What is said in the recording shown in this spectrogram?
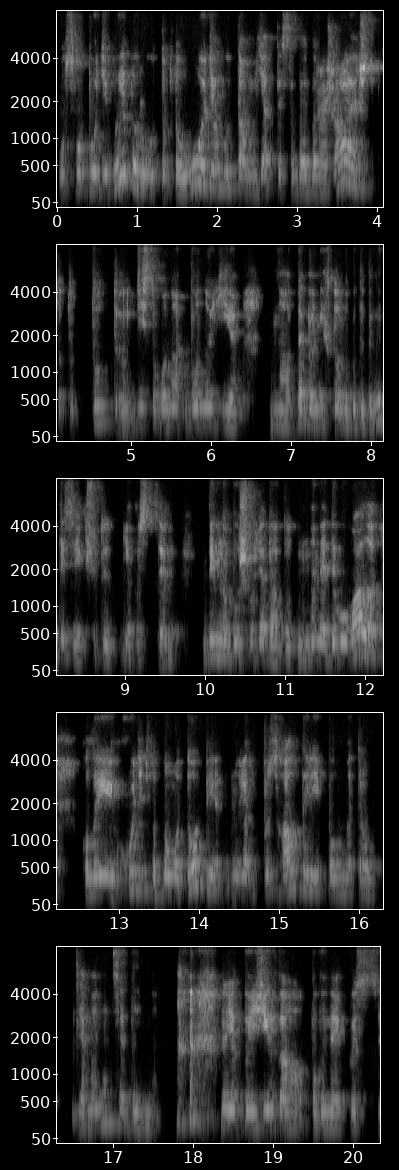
у свободі вибору, тобто одягу, там як ти себе виражаєш, тобто тут, тут е, дійсно воно, воно є. На тебе ніхто не буде дивитися, якщо ти якось дивно будеш виглядати. От мене дивувало, коли ходять в одному топі, ну як в бюстгальтері по метро. Для мене це дивно. Ну, якби жінка повинна якось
